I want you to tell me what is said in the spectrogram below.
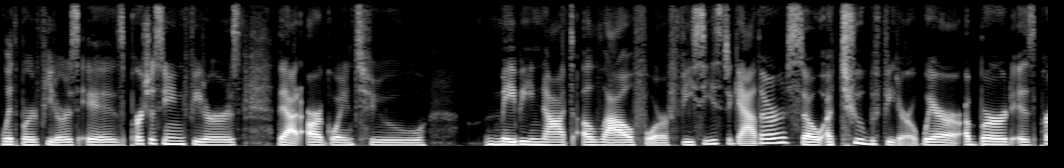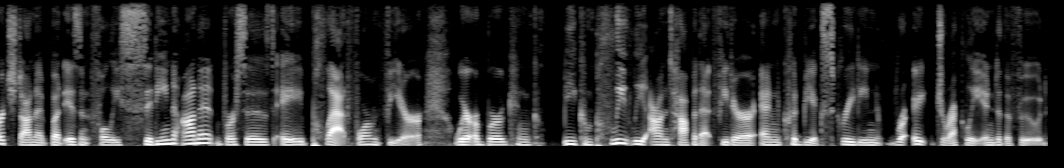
with bird feeders is purchasing feeders that are going to maybe not allow for feces to gather. So, a tube feeder where a bird is perched on it but isn't fully sitting on it versus a platform feeder where a bird can be completely on top of that feeder and could be excreting right eh, directly into the food.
